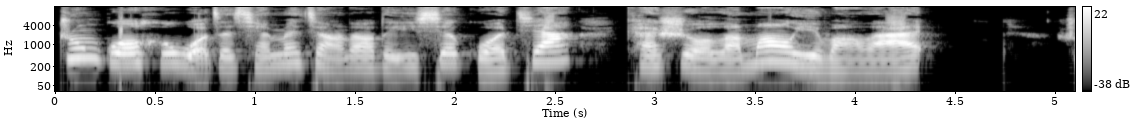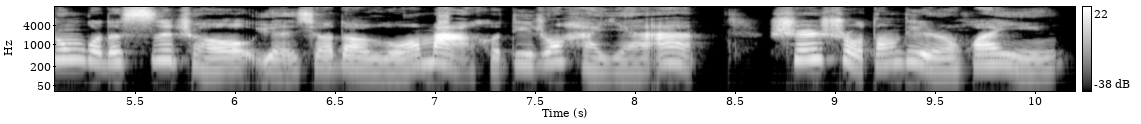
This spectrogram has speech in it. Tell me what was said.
中国和我在前面讲到的一些国家开始有了贸易往来。中国的丝绸远销到罗马和地中海沿岸，深受当地人欢迎。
